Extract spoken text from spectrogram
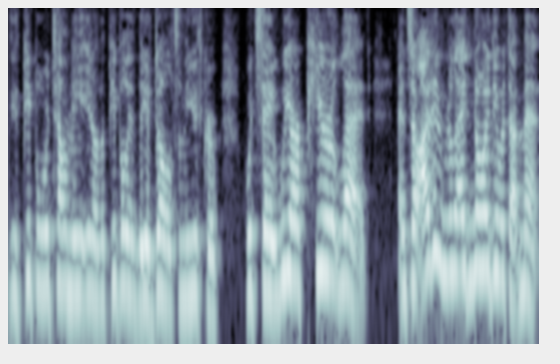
the people would tell me, you know, the people in the adults in the youth group would say, we are peer led. And so I didn't really, I had no idea what that meant.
